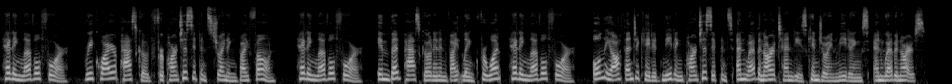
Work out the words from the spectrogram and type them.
Heading level 4. Require passcode for participants joining by phone. Heading level 4. Embed passcode and invite link for one. Heading level 4. Only authenticated meeting participants and webinar attendees can join meetings and webinars.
